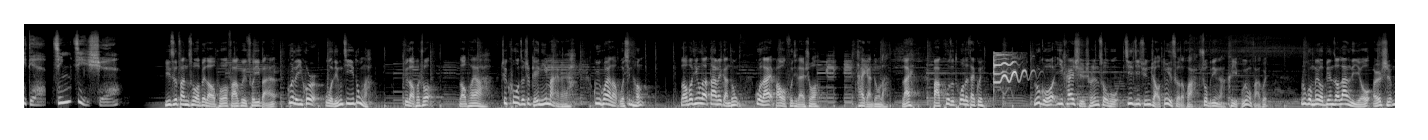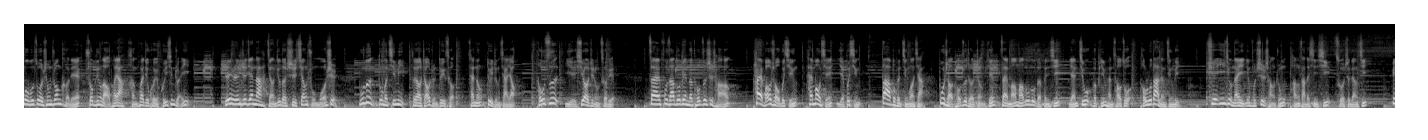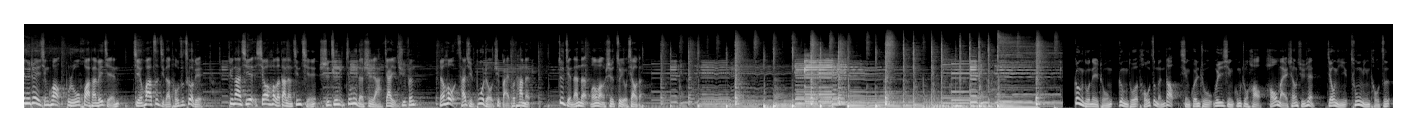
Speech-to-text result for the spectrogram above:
一点经济学。一次犯错被老婆罚跪搓衣板，跪了一会儿，我灵机一动啊，对老婆说：“老婆呀，这裤子是给你买的呀，跪坏了我心疼。”老婆听了大为感动，过来把我扶起来说：“太感动了，来把裤子脱了再跪。”如果一开始承认错误，积极寻找对策的话，说不定啊可以不用罚跪。如果没有编造烂理由，而是默不作声装可怜，说不定老婆呀很快就会回心转意。人与人之间呢，讲究的是相处模式，无论多么亲密，都要找准对策，才能对症下药。投资也需要这种策略。在复杂多变的投资市场，太保守不行，太冒险也不行。大部分情况下，不少投资者整天在忙忙碌碌的分析、研究和频繁操作，投入大量精力，却依旧难以应付市场中庞杂的信息，错失良机。面对这一情况，不如化繁为简，简化自己的投资策略。对那些消耗了大量金钱、时间、精力的事啊加以区分，然后采取步骤去摆脱它们。最简单的往往是最有效的。更多内容、更多投资门道，请关注微信公众号“好买商学院”，教你聪明投资。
